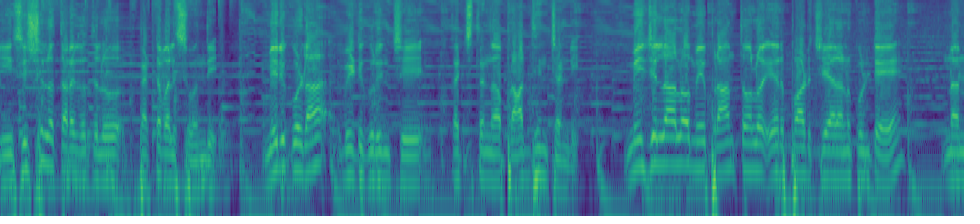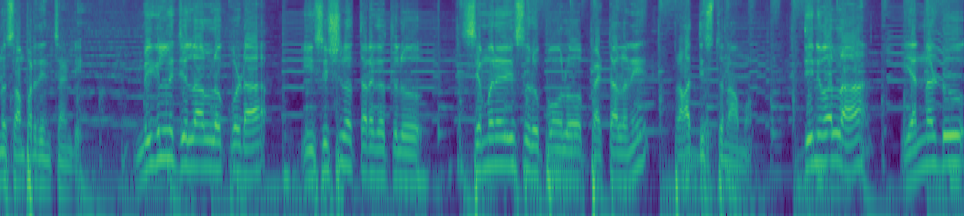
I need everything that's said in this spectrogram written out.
ఈ శిష్యుల తరగతులు పెట్టవలసి ఉంది. మీరు కూడా వీటి గురించి ఖచ్చితంగా ప్రార్థించండి. మీ జిల్లాలో మీ ప్రాంతంలో ఏర్పాటు చేయాలనుకుంటే నన్ను సంప్రదించండి. మిగిలిన జిల్లాల్లో కూడా ఈ శిష్యుల తరగతులు సెమినరీస్ రూపంలో పెట్టాలని ప్రార్థిస్తున్నాము. దీనివల్ల ఎన్నడూ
